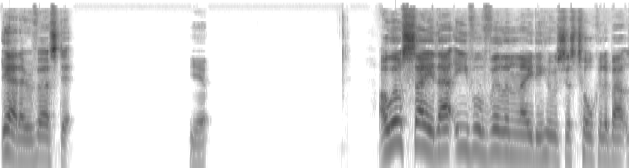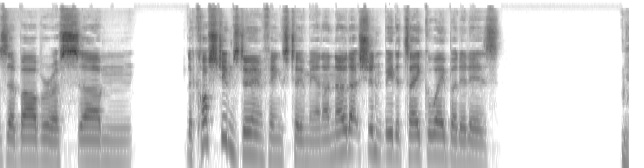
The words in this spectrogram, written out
Yeah, they reversed it. Yep. I will say that evil villain lady who was just talking about Zebarbarus, um, the costume's doing things to me, and I know that shouldn't be the takeaway, but it is.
